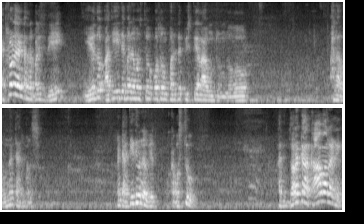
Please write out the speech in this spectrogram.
ఎట్లా అంటే అసలు పరిస్థితి? ఏదో అతీతమైన వస్తువు కోసం పరితపిస్తే ఎలా ఉంటుందో? అలా ఉందంటే ఆయన మనసు. అంటే అతీతమైన ఒక వస్తువు. అది దొరక కావాలని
